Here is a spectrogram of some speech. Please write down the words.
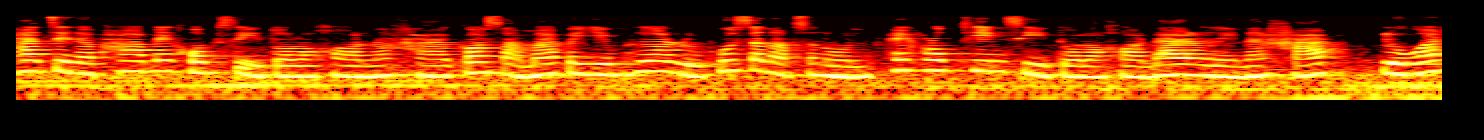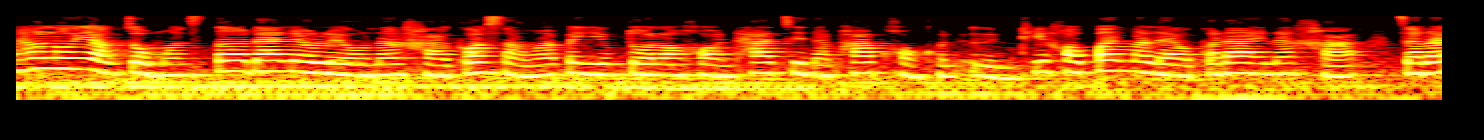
ธาตุจินภาพไม่ครบ 4 ตัวละครนะคะ ก็สามารถไปยืมเพื่อนหรือผู้สนับสนุนให้ครบทีม 4 ตัวละครได้เลยนะคะ หรือว่าถ้าเราอยากจบมอนสเตอร์ได้เร็วๆนะคะ ก็สามารถไปยืมตัวละครธาตุจินภาพของคนอื่น ที่เขาปั้นมาแล้วก็ได้นะคะ จะได้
